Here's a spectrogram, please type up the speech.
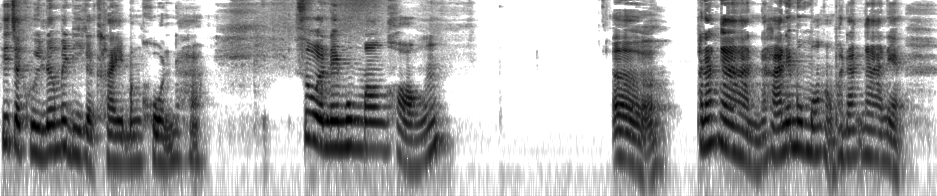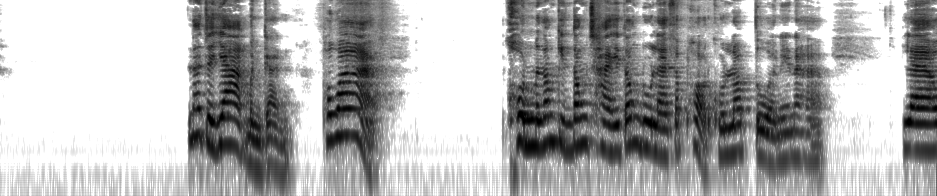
ที่จะคุยเรื่องไม่ดีกับใครบางคนนะคะ ส่วนในมุมมองของ เอ่อพนักงานนะคะ ในมุมมองของพนักงานเนี่ย น่าจะยากเหมือนกัน เพราะว่าคนมันต้องกินต้องใช้ต้องดูแล support คนรอบตัวเนี่ยนะคะ แล้ว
